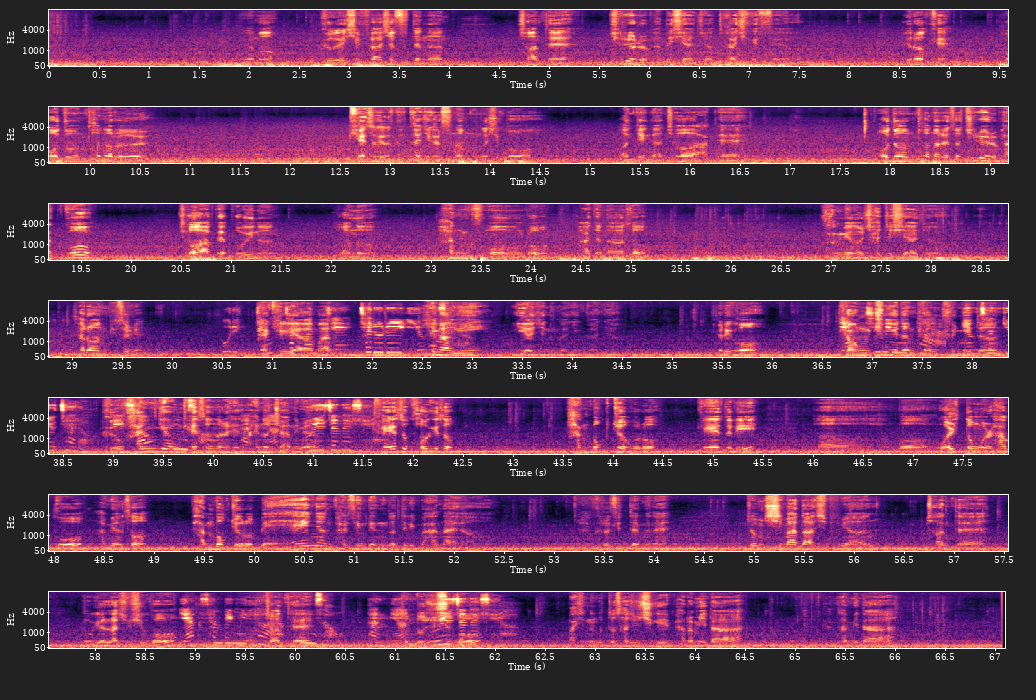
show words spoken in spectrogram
그러니까 뭐 그거에 실패하셨을 때는 저한테 치료를 받으셔야지 어떡하시겠어요. 이렇게 어두운 터널을 계속해서 끝까지 갈 수는 없는 것이고 언젠가 저 앞에 어두운 터널에서 치료를 받고 저 앞에 보이는 어느 한 구멍으로 빠져나와서 광명을 찾으셔야죠. 새로운 빛을 밝히려야만. 희망이 이어지는 거니까요. 그리고 병충이든 병균이든 그 환경 개선을 해- 해놓지 않으면. 계속 거기서 반복적으로 걔네들이 어 뭐 월동을 하고 하면서 반복적으로 매년 발생되는 것들이 많아요. 네, 그렇기 때문에 좀 심하다 싶으면 저한테 꼭 연락 주시고 약 300m 어, 앞 저한테 흥성 방면 돈 넣어주시고 우회전하세요. 맛있는 것도 사주시기 바랍니다. 감사합니다.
